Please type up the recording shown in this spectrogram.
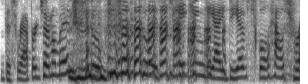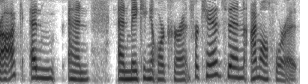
this rapper gentleman who, who is taking the idea of Schoolhouse Rock and and and making it more current for kids, then I'm all for it.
